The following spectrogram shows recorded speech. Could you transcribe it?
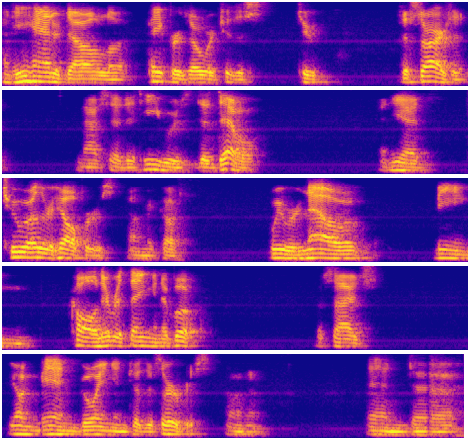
and he handed all the papers over to the to the sergeant. And I said that he was the devil, and he had two other helpers um, because we were now being called everything in the book besides young men going into the service. And uh,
